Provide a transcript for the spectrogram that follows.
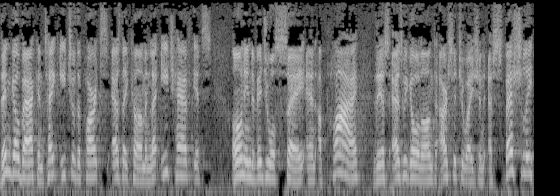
then go back and take each of the parts as they come and let each have its own individual say and apply this as we go along to our situation, especially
